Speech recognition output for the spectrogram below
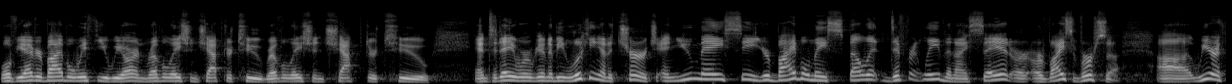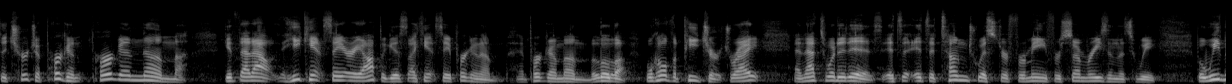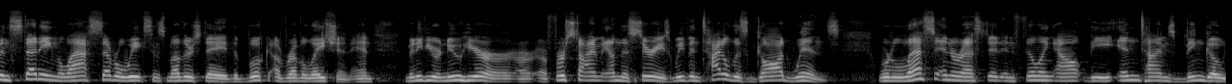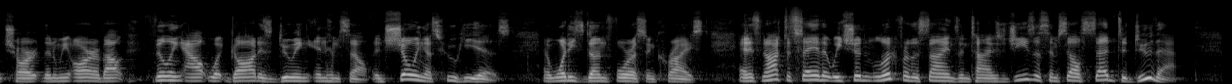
Well, if you have your Bible with you, we are in Revelation chapter 2. Revelation chapter 2. And today we're going to be looking at a church, and you may see, your Bible may spell it differently than I say it, or, or vice versa. Uh, we are at the church of Pergan, Pergamum. Get that out. He can't say Areopagus, I can't say Pergamum. And Pergamum, blah, blah, blah. We'll call it the P church, right? And that's what it is. It's a, it's a tongue twister for me for some reason this week. But we've been studying the last several weeks since Mother's Day the book of Revelation. And many of you are new here or, or, or first time in this series. We've entitled this God Wins. We're less interested in filling out the end times bingo chart than we are about filling out what God is doing in Himself and showing us who He is and what He's done for us in Christ. And it's not to say that we shouldn't look for the signs and times. Jesus Himself said to do that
